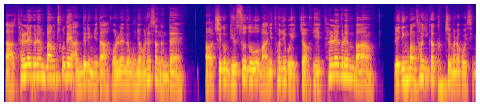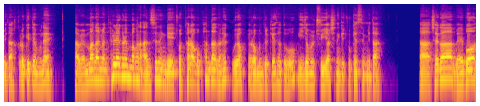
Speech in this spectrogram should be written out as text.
자, 텔레그램 방 초대 안 드립니다. 원래는 운영을 했었는데 어, 지금 뉴스도 많이 터지고 있죠. 이 텔레그램 방, 리딩방 사기가 급증을 하고 있습니다. 그렇기 때문에 자, 웬만하면 텔레그램 방은 안 쓰는 게 좋다라고 판단을 했고요. 여러분들께서도 이 점을 주의하시는 게 좋겠습니다. 자, 제가 매번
